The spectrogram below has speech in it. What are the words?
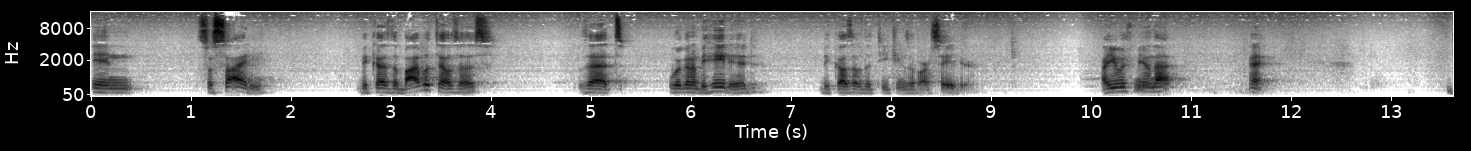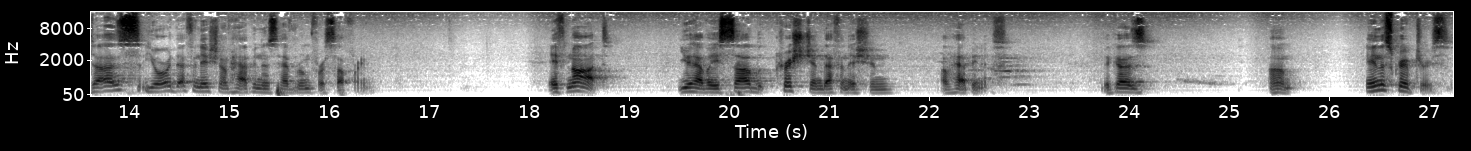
in society because the Bible tells us that we're going to be hated because of the teachings of our Savior. Are you with me on that? Okay. Does your definition of happiness have room for suffering? If not, you have a sub Christian definition of happiness. Because um, in the scriptures,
